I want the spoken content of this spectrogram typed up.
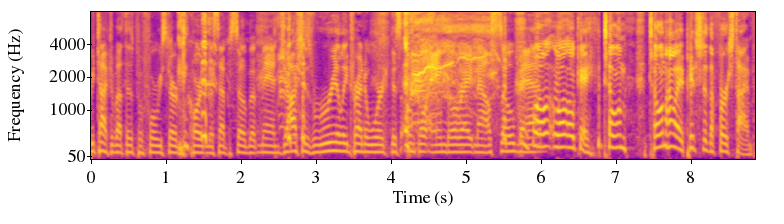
We talked about this before we started recording this episode, but man, Josh is really trying to work this uncle angle right now so bad. Well, well, okay. Tell him, tell him how I pitched it the first time,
